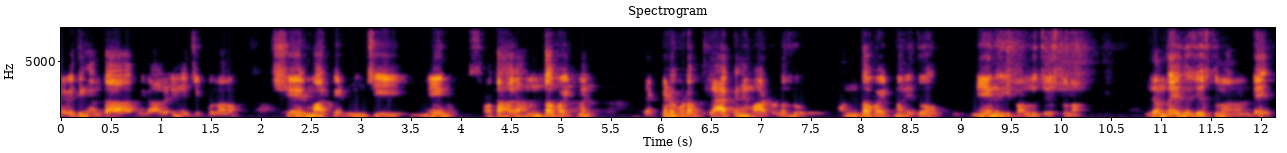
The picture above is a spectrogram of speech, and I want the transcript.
ఎవ్రీథింగ్ అంతా మీకు ఆల్రెడీ నేను చెప్పున్నాను. షేర్ మార్కెట్ నుంచి నేను స్వతహాగా అంతా వైట్ మనీ ఎక్కడ కూడా బ్లాక్ అనే మాట ఉండదు. అంత వైట్ మనీతో నేను ఈ పనులు చేస్తున్నాను. ఇదంతా ఎందుకు చేస్తున్నాను అంటే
